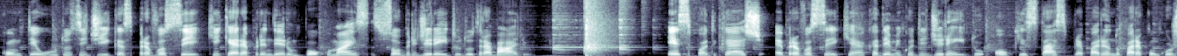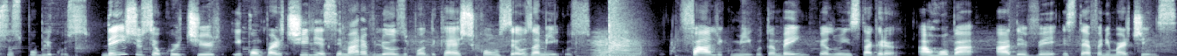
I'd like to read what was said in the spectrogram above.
conteúdos e dicas para você que quer aprender um pouco mais sobre direito do trabalho. Esse podcast é para você que é acadêmico de direito ou que está se preparando para concursos públicos. Deixe o seu curtir e compartilhe esse maravilhoso podcast com os seus amigos. Fale comigo também pelo Instagram, @advstephaniemartins.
